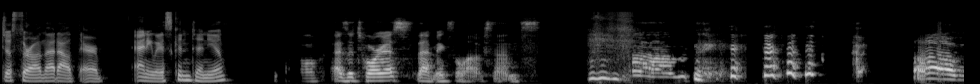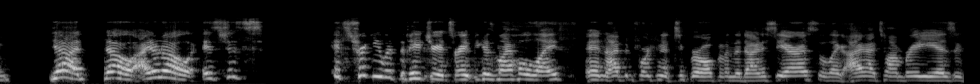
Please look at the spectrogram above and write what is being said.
just throwing that out there. Anyways, continue. Oh, as a Taurus, that makes a lot of sense. um, um, yeah, no, I don't know. It's just it's tricky with the Patriots, right? Because my whole life, and I've been fortunate to grow up in the dynasty era. So, like, I had Tom Brady as a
